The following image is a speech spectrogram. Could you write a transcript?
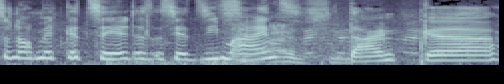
Hast du noch mitgezählt? Es ist jetzt 7-1. Danke.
